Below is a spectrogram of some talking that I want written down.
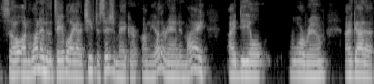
So on one end of the table, I got a chief decision maker. On the other end, in my ideal war room, I've got a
